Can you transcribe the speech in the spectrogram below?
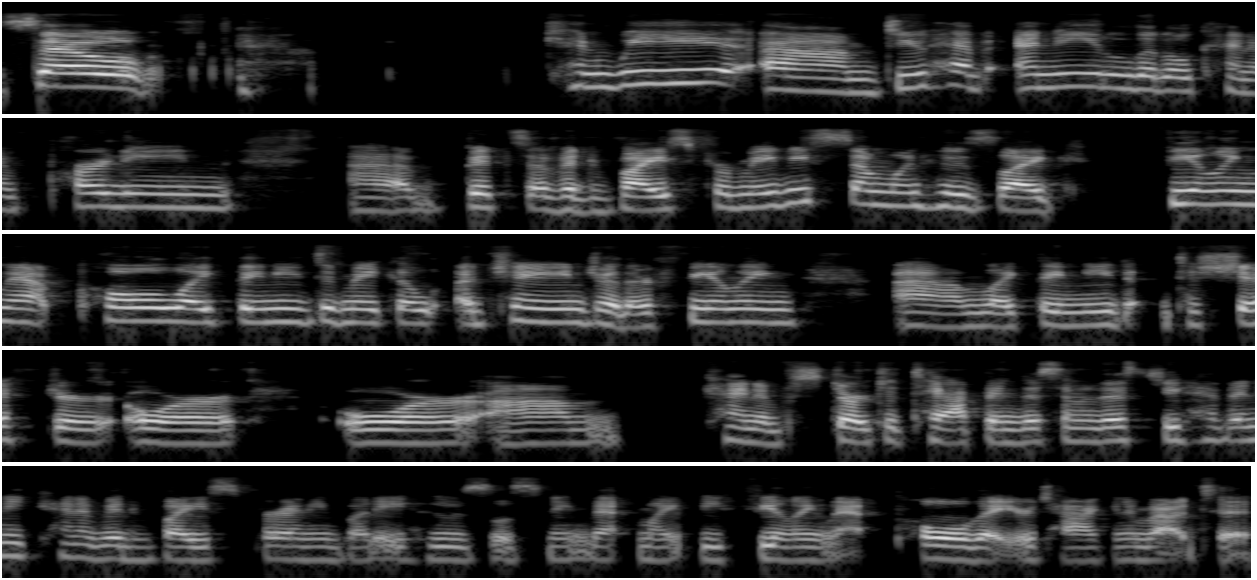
So can we um, do you have any little kind of parting uh, bits of advice for maybe someone who's like feeling that pull like they need to make a, a change or they're feeling um, like they need to shift or or or um, kind of start to tap into some of this. Do you have any kind of advice for anybody who's listening that might be feeling that pull that you're talking about to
